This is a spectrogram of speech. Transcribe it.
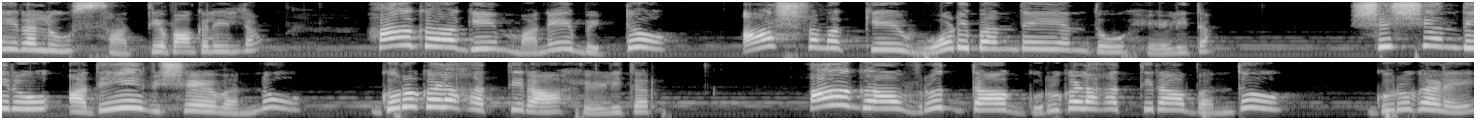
ಇರಲು ಸಾಧ್ಯವಾಗಲಿಲ್ಲ. ಹಾಗಾಗಿ ಮನೆ ಬಿಟ್ಟು ಆಶ್ರಮಕ್ಕೆ ಓಡಿ ಬಂದೆ ಎಂದು ಹೇಳಿದ. ಶಿಷ್ಯಂದಿರು ಅದೇ ವಿಷಯವನ್ನು ಗುರುಗಳ ಹತ್ತಿರ ಹೇಳಿದರು. ಆಗ ವೃದ್ಧ ಗುರುಗಳ ಹತ್ತಿರ ಬಂದು, ಗುರುಗಳೇ,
